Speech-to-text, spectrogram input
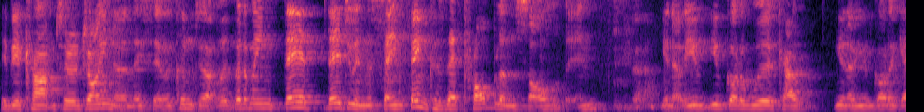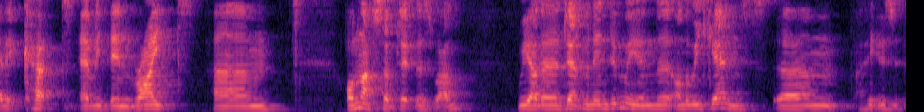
Maybe a carpenter a joiner, and they say we couldn't do that. But I mean, they're they're doing the same thing because they're problem solving. Yeah. you know you you've got to work out you know you've got to get it cut everything right um, on that subject as well we had a gentleman in didn't we in the, on the weekends um, I think it was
